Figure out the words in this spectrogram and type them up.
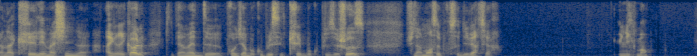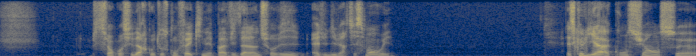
on a créé les machines agricoles qui permettent de produire beaucoup plus et de créer beaucoup plus de choses. Finalement, c'est pour se divertir. Uniquement? Si on considère que tout ce qu'on fait qui n'est pas vital à notre survie est du divertissement, oui. Est-ce que l'IA a conscience euh,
